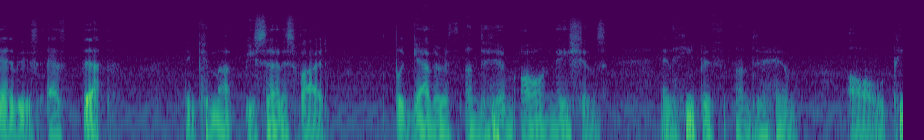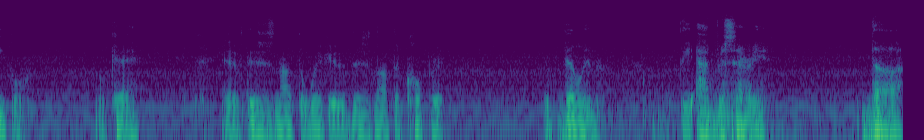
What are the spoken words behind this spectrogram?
and is as death, and cannot be satisfied but gathereth unto him all nations, and heapeth unto him all people. Okay? And if this is not the wicked, if this is not the culprit, the villain, the adversary, the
